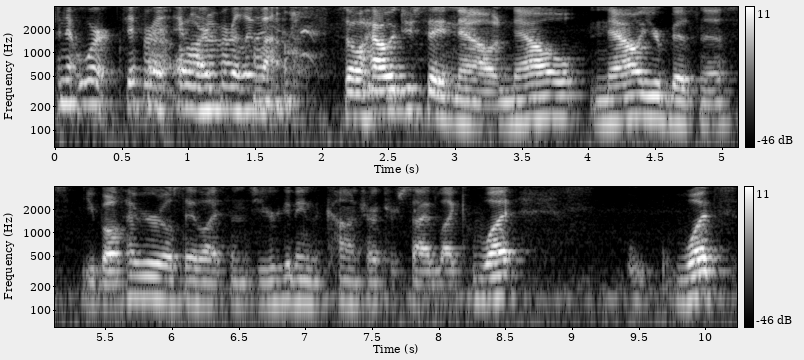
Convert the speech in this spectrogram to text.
And it works different It a and lot work of our really clients. well. So how would you say now? Now, now your business. You both have your real estate license. You're getting the contractor side. Like what? What's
